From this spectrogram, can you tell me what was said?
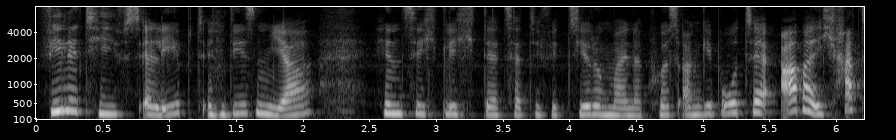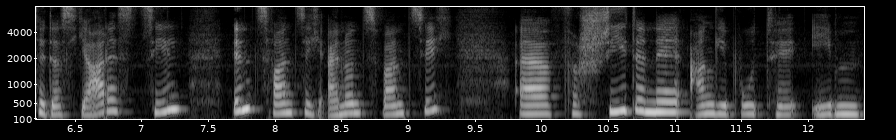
viele Tiefs erlebt in diesem Jahr hinsichtlich der Zertifizierung meiner Kursangebote, aber ich hatte das Jahresziel in 2021 äh, verschiedene Angebote eben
